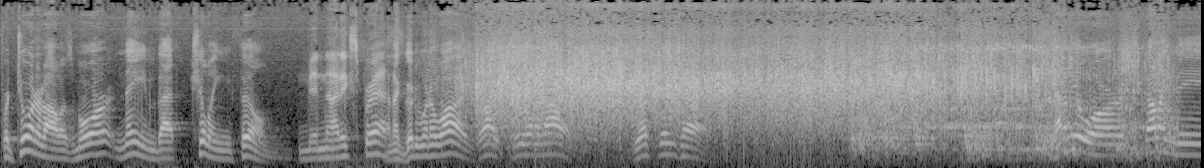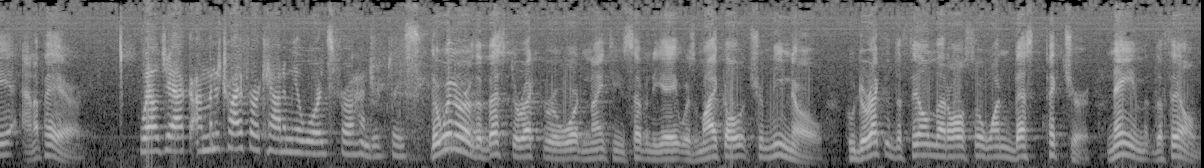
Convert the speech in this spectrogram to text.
For $200 more, name that chilling film. Midnight Express. And a good one it was. Right, $300. Your spin card. Academy Award, Spelling Bee, and a pair. Well, Jack, I'm going to try for Academy Awards for 100, please. The winner of the Best Director Award in 1978 was Michael Cimino, who directed the film that also won Best Picture. Name the film.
